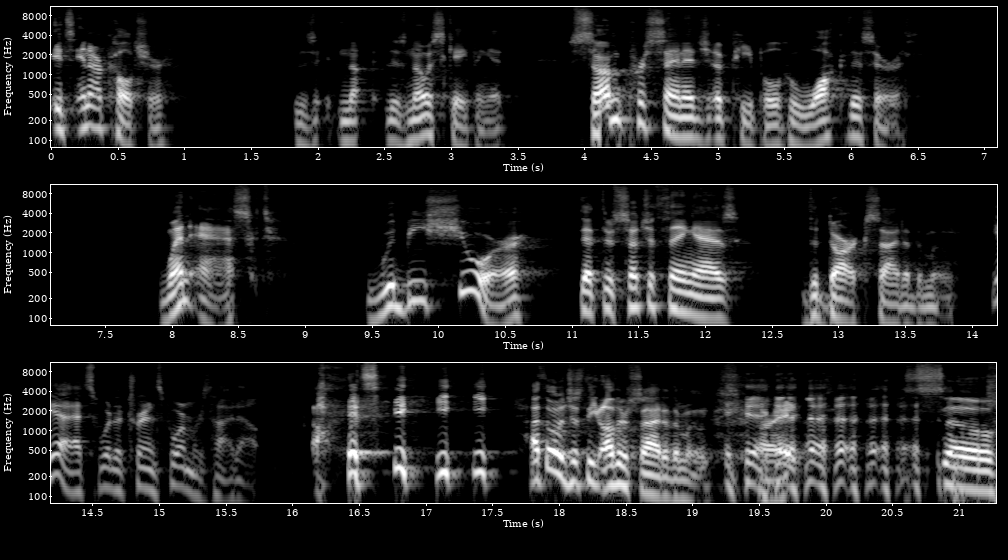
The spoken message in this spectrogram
It's in our culture. There's no, there's no escaping it. Some percentage of people who walk this earth, when asked, would be sure that there's such a thing as the dark side of the moon. Yeah, that's where the Transformers hide out. It's I thought it was just the other side of the moon. All right. so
